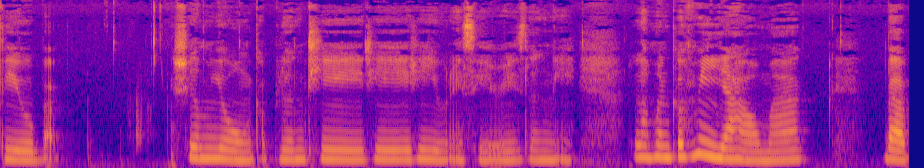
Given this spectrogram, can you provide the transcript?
feel แบบ เชื่อมโยงกับเรื่องที่ที่ที่อยู่ในซีรีส์เรื่องนี้ แล้วมันก็มียาวมาก แบบ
